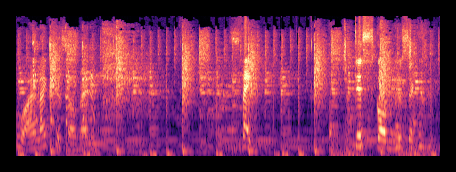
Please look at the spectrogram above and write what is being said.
Oh. I like this already. It's disco music.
